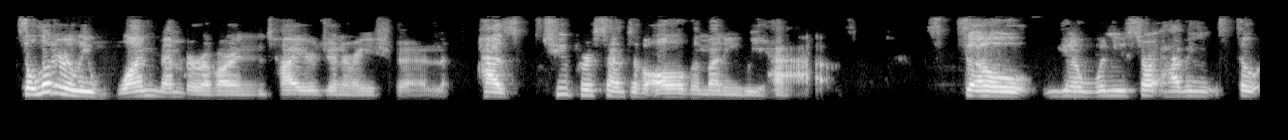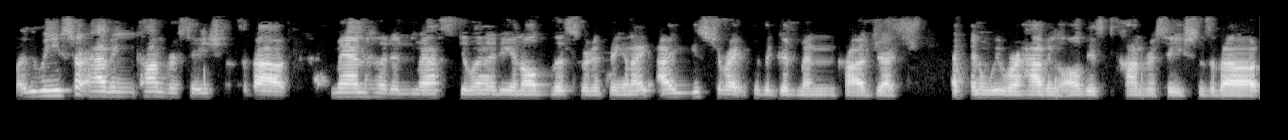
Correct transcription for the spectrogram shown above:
So literally one member of our entire generation has 2% of all the money we have. So, you know, when you start having so when you start having conversations about manhood and masculinity and all this sort of thing, and I, I used to write for the Good Men Project and we were having all these conversations about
